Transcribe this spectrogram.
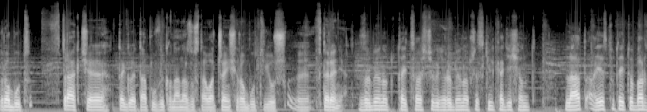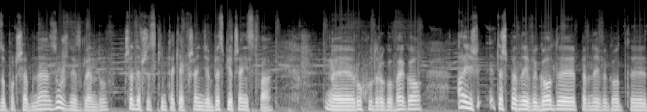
robót. W trakcie tego etapu wykonana została część robót już e, w terenie. Zrobiono tutaj coś, czego nie robiono przez kilkadziesiąt lat, a jest tutaj to bardzo potrzebne z różnych względów. Przede wszystkim, tak jak wszędzie, bezpieczeństwa e, ruchu drogowego, ale też pewnej wygody, pewnej wygody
